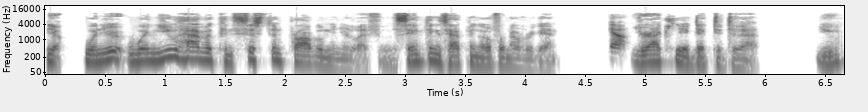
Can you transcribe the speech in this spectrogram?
Yeah. When you're, when you have a consistent problem in your life, the same thing is happening over and over again. Yeah. You're actually addicted to that. You,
